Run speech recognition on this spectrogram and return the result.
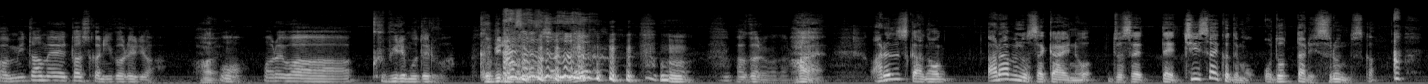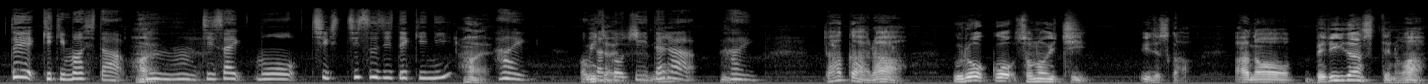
あ見た目確かに言われりゃ、はい、うん、あれはくびれも出るわ。くびれもですよね。うんわかるわかる、はい。あれですか、あの、アラブの世界の女性って小さい子でも踊ったりするんですか？あって聞きました。はい。うんうん、小さいもう血血筋的に？はい。はい。音楽を聴いたら、うん。はい。だから、鱗その1、いいですか？あの、ベリーダンスっていうのは、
